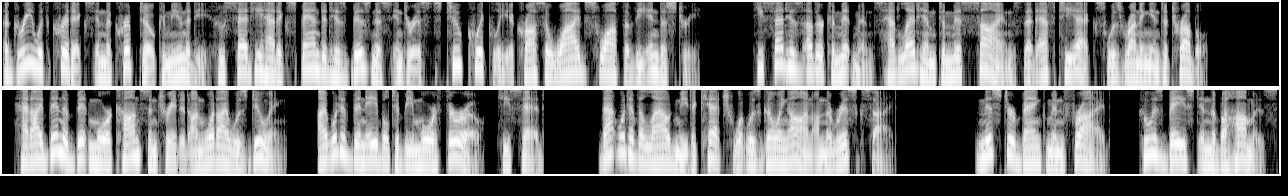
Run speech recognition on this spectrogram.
agree with critics in the crypto community who said he had expanded his business interests too quickly across a wide swath of the industry. He said his other commitments had led him to miss signs that FTX was running into trouble. Had I been a bit more concentrated on what I was doing, I would have been able to be more thorough, he said. That would have allowed me to catch what was going on on the risk side. Mr. Bankman Fried, who is based in the Bahamas,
